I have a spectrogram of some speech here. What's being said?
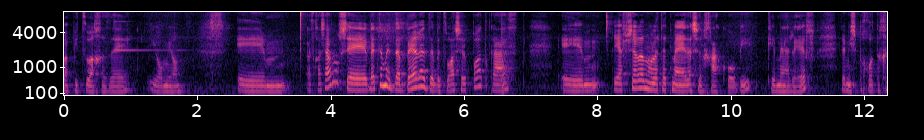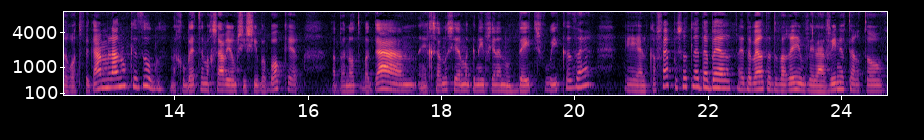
בפיצוח הזה יום-יום. אז חשבנו שבעצם לדבר את זה בצורה של פודקאסט, יאפשר לנו לתת מהידע שלך, קובי, כמאלף, למשפחות אחרות, וגם לנו כזוג. אנחנו בעצם עכשיו יום שישי בבוקר, הבנות בגן, חשבנו שיהיה מגניב שיהיה לנו דייט שבועי כזה, על קפה, פשוט לדבר, לדבר את הדברים ולהבין יותר טוב,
